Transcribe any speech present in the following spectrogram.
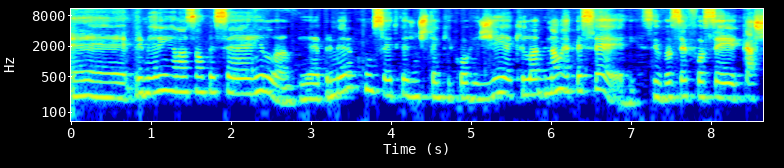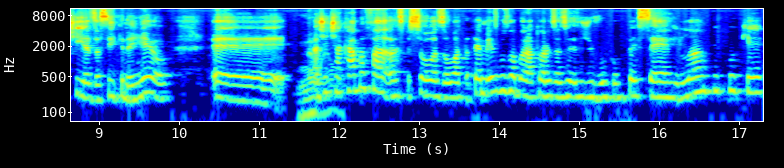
É, primeiro, em relação ao PCR LAMP, é, o primeiro conceito que a gente tem que corrigir é que LAMP não é PCR. Se você fosse Caxias, assim que nem eu, é, não, a gente não. acaba, as pessoas, ou até mesmo os laboratórios, às vezes divulgam PCR LAMP, porque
